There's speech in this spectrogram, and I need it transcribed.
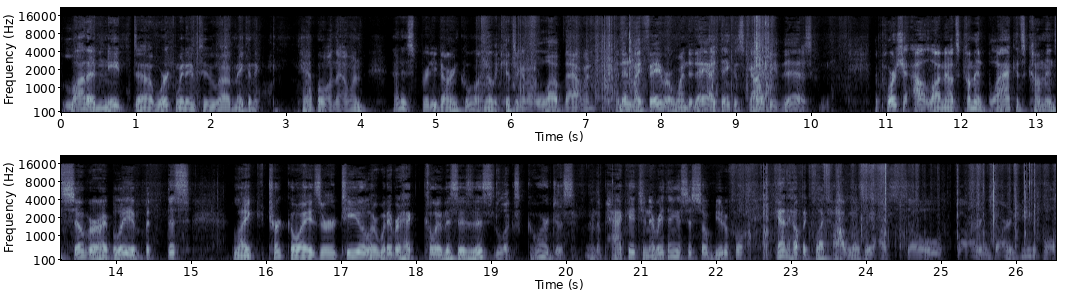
A lot of neat uh, work went into uh, making the tampo on that one. That is pretty darn cool. I know the kids are going to love that one. And then my favorite one today, I think, has got to be this. The Porsche Outlaw. Now, it's come in black. It's come in silver, I believe. But this like turquoise or teal or whatever heck color this is. This looks gorgeous. And the package and everything is just so beautiful. Can't help but collect Hot Wheels. They are so darn, darn beautiful.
